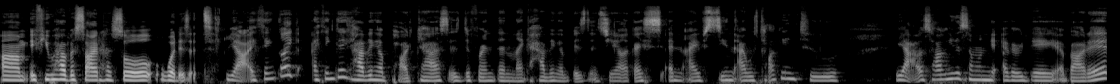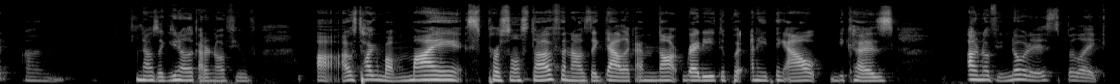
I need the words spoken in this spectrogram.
um if you have a side hustle what is it Yeah, I think like I think like having a podcast is different than like having a business. You know, like I and I've seen. I was talking to, yeah, I was talking to someone the other day about it. Um, and I was like, you know, like I don't know if you've. Uh, I was talking about my personal stuff, and I was like, yeah, like I'm not ready to put anything out because I don't know if you noticed, but like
